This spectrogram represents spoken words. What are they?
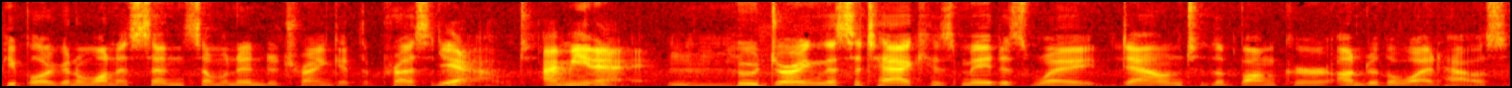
people are going to want to send someone in to try and get the president yeah, out. I mean, I, mm-hmm. Who, during this attack, has made his way down to the bunker under the White House,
